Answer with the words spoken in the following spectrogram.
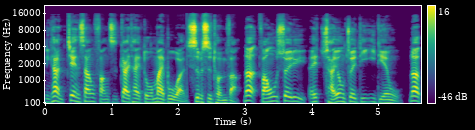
你看建商房子盖太多卖不完，是不是囤房？那房屋税率哎，采用最低一点五，那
